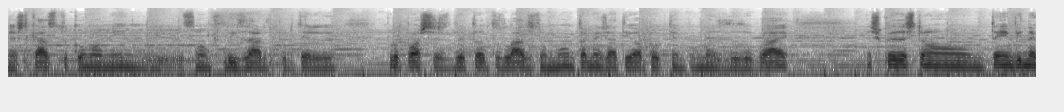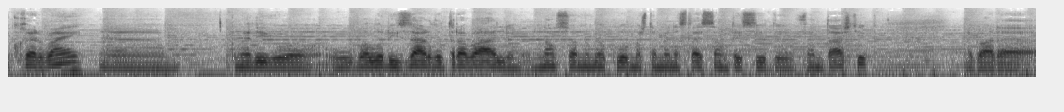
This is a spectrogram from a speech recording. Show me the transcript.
Neste caso, tu como a mim, sou um felizardo por ter propostas de todos os lados do mundo. Também já tive há pouco tempo uma do Dubai. As coisas estão, têm vindo a correr bem. Uh, como eu digo, o valorizar do trabalho, não só no meu clube, mas também na seleção, tem sido fantástico. Agora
